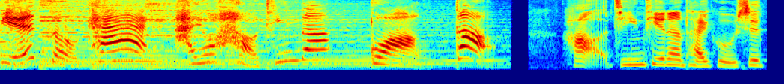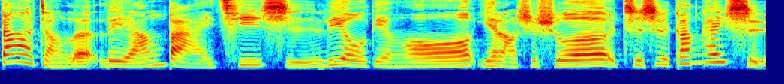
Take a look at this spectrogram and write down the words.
别走开，还有好听的广告。好，今天的台股是大涨了两百七十六点哦。严老师说，只是刚开始，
